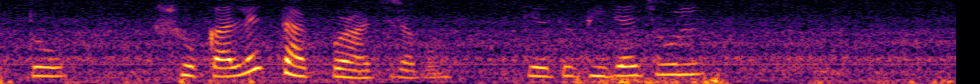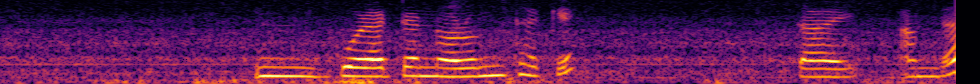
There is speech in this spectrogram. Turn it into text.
একটু শুকালে তারপর আঁচড়াবো। যেহেতু ভিজা চুল গোড়াটা নরম থাকে, তাই আমরা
